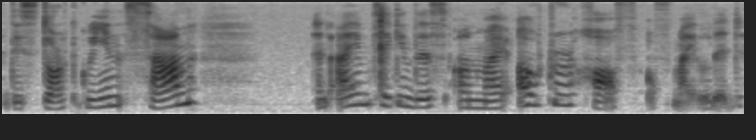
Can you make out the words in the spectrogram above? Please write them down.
this dark green Sun and I am taking this on my outer half of my lid.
